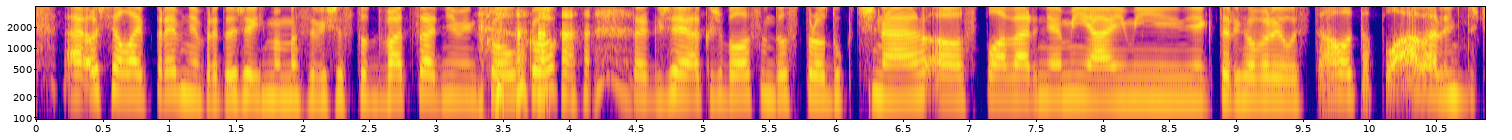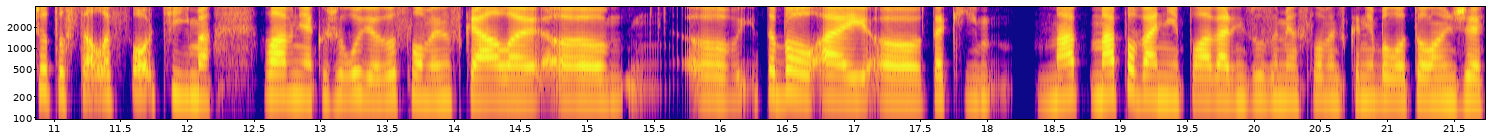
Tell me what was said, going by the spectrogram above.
A ošiel aj pre mňa, pretože ich mám asi vyše 120, neviem koľko. Takže akože bola som dosť produkčná uh, s plavárňami a aj mi niektorí hovorili stále tá plavárň, čo to stále fotím a hlavne akože ľudia zo Slovenska, ale uh, uh, to bol aj uh, taký map, mapovanie plavární z územia Slovenska nebolo to len, že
